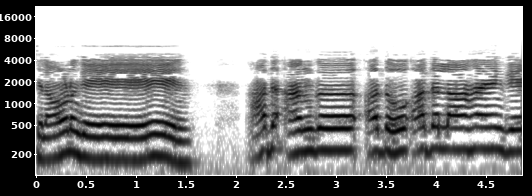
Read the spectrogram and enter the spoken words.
ਚਲਾਉਣਗੇ। ਅਦ ਅੰਗ ਅਧੋ ਅਦ ਲਾਹਾਂਗੇ।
